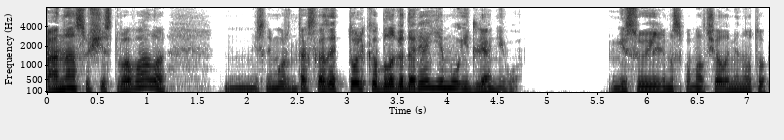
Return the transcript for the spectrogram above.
Она существовала, если можно так сказать, только благодаря ему и для него. Мисс Уильямс помолчала минуту,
